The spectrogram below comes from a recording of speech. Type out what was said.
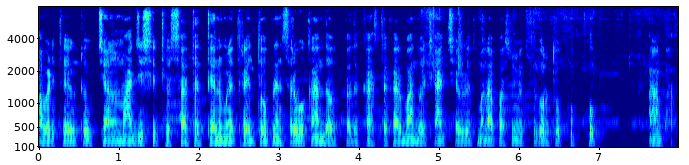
आवडत्या यूट्यूब चॅनल माझी शेती सातत्याने मिळत राहील. तोपर्यंत सर्व कांदा उत्पादक कास्तकार बांधवाच्या आजच्या व्हिडिओत मनापासून व्यक्त करतो. खूप खूप आभार.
